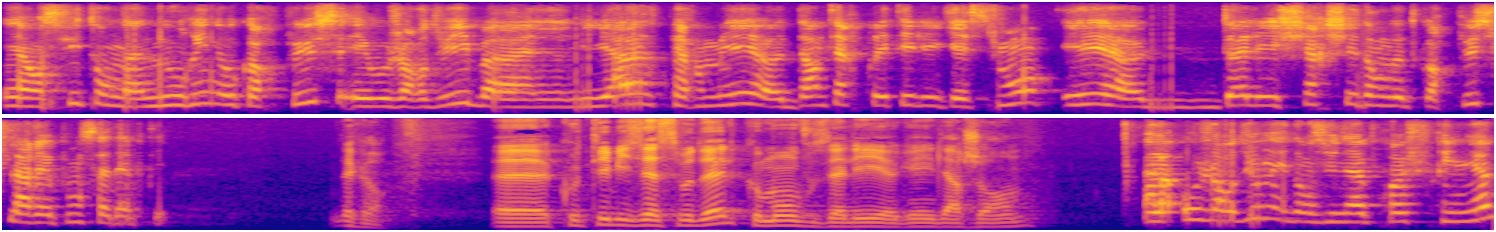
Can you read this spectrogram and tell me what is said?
Et ensuite, on a nourri nos corpus. Et aujourd'hui, bah, l'IA permet d'interpréter les questions et d'aller chercher dans notre corpus la réponse adaptée. D'accord. Côté business model, comment vous allez gagner de l'argent? Alors aujourd'hui, on est dans une approche premium.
